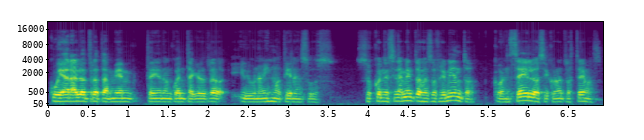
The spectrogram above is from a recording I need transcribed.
cuidar al otro también teniendo en cuenta que el otro y uno mismo tienen sus, sus condicionamientos de sufrimiento, con celos y con otros temas.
